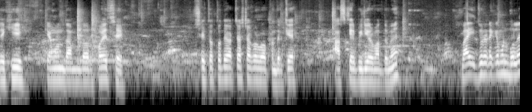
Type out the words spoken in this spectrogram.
দেখি কেমন দাম দর হয়েছে। সেই তথ্য দেওয়ার চেষ্টা করব আপনাদেরকে আজকের ভিডিওর মাধ্যমে। ভাই জোড়াটা কেমন বলে?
